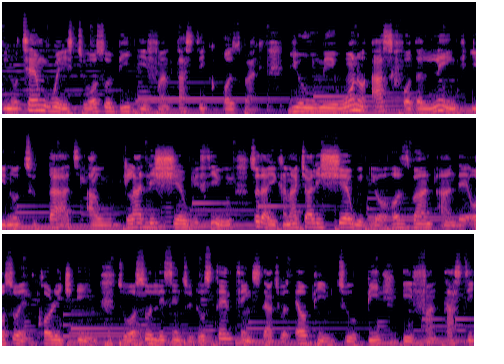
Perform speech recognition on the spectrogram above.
you know, 10 ways to also be a fantastic husband. You may want to ask for the link, you know, to that. I will gladly share with you so that you can actually share with your husband and also encourage him to also listen to those 10 things that will help him to be a fantastic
